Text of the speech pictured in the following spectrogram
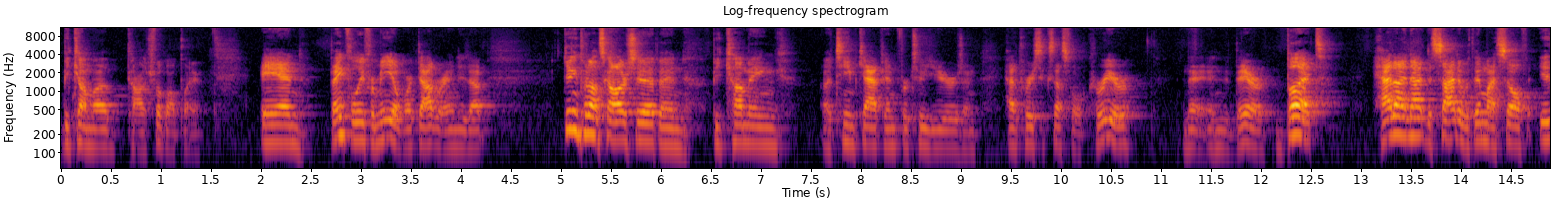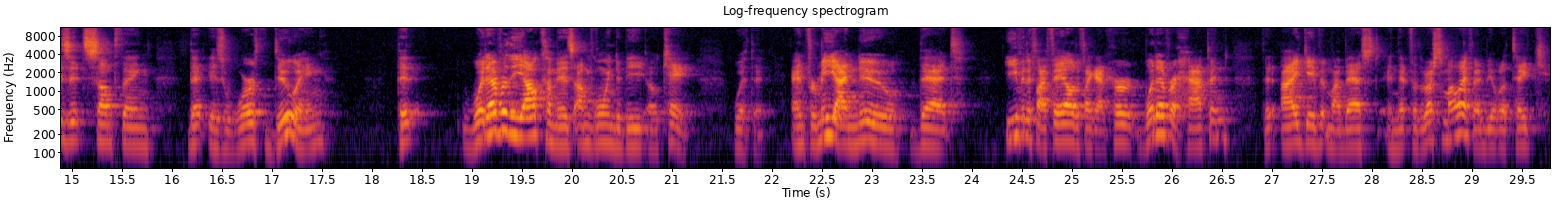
become a college football player. And thankfully for me, it worked out where I ended up getting put on scholarship and becoming a team captain for two years and had a pretty successful career in there. But had I not decided within myself, is it something that is worth doing, that whatever the outcome is, I'm going to be okay with it. And for me, I knew that even if I failed, if I got hurt, whatever happened, that I gave it my best and that for the rest of my life, I'd be able to take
